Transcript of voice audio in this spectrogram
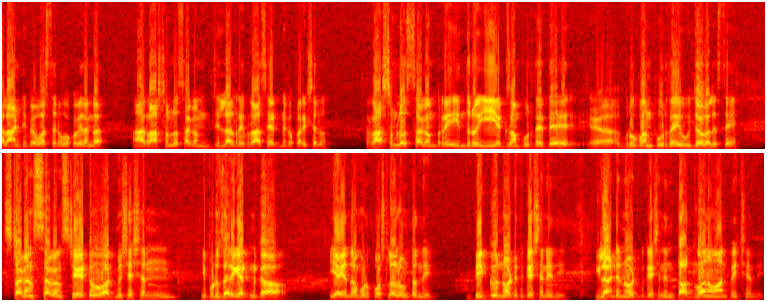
అలాంటి వ్యవస్థను ఒక విధంగా రాష్ట్రంలో సగం జిల్లాలు రేపు రాసేట పరీక్షలు రాష్ట్రంలో సగం రే ఇందులో ఈ ఎగ్జామ్ పూర్తయితే గ్రూప్ వన్ పూర్తయి ఉద్యోగాలు వస్తే సగం సగం స్టేటు అడ్మినిస్ట్రేషన్ ఇప్పుడు జరిగేటనుక ఈ ఐదు మూడు పోస్టులలో ఉంటుంది. బిగ్ నోటిఫికేషన్ ఇది. ఇలాంటి నోటిఫికేషన్ ఇంత అధ్వానం అనిపించింది.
